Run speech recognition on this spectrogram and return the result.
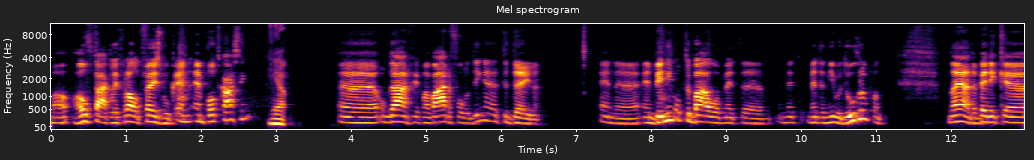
mijn hoofdtaak ligt vooral op Facebook en, en podcasting. Ja. om daar zeg maar, waardevolle dingen te delen. En, en binding op te bouwen met, met, met een nieuwe doelgroep. Want nou ja, daar ben ik uh,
